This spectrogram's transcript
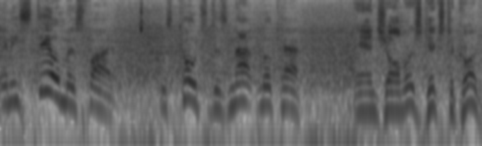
and he still misfired. His coach does not look happy. And Chalmers kicks to Carter.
